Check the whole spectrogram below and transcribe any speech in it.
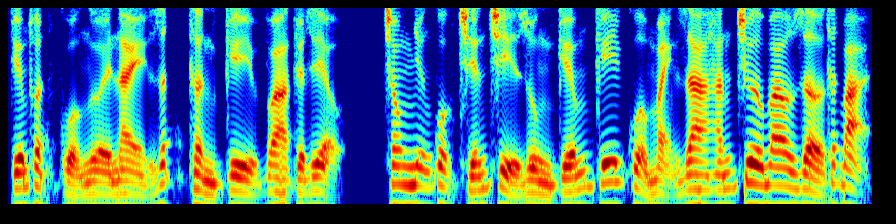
kiếm thuật của người này rất thần kỳ và tuyệt diệu, trong những cuộc chiến chỉ dùng kiếm kỹ của Mạnh gia hắn chưa bao giờ thất bại.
